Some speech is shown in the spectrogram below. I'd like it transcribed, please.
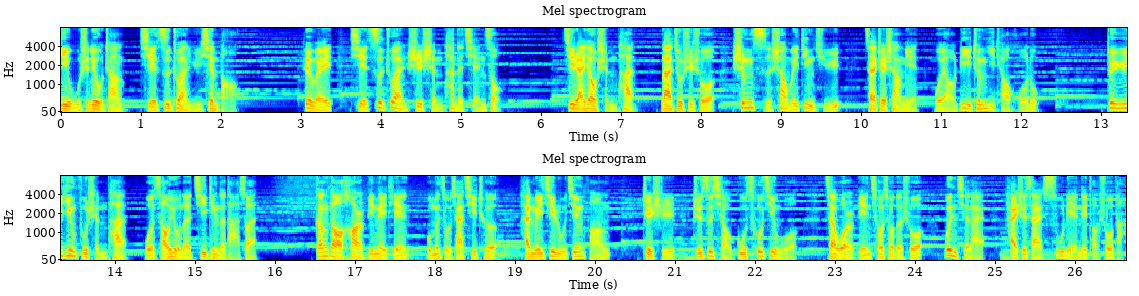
第五十六章写自传与献宝。认为写自传是审判的前奏。既然要审判，那就是说生死尚未定局，在这上面我要力争一条活路。对于应付审判，我早有了既定的打算。刚到哈尔滨那天，我们走下汽车，还没进入监房，这时侄子小姑凑近我，在我耳边悄悄地说：“问起来还是在苏联那套说法。”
